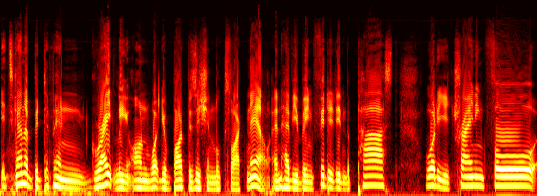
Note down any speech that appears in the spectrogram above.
it's going to depend greatly on what your bike position looks like now and have you been fitted in the past what are you training for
